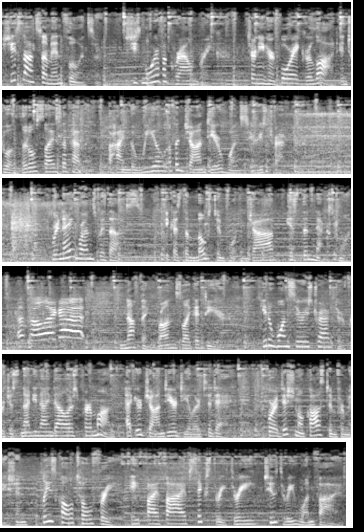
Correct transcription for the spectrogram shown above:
She's not some influencer. She's more of a groundbreaker, turning her four acre lot into a little slice of heaven behind the wheel of a John Deere 1 Series tractor. Renee runs with us because the most important job is the next one. That's all I got. Nothing runs like a Deere. Get a 1 Series tractor for just $99 per month at your John Deere dealer today. For additional cost information, please call toll free 855 633 2315.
